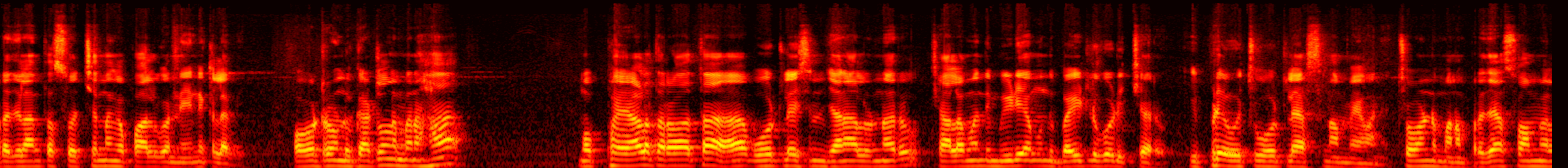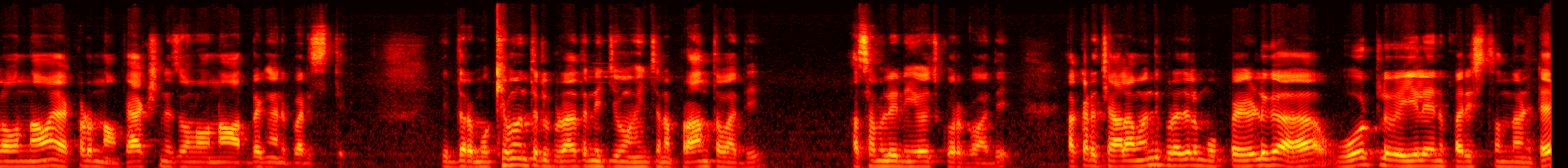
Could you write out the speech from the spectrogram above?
ప్రజలంతా స్వచ్ఛందంగా పాల్గొన్న ఎన్నికలు అవి. ఒకటి రెండు ఘటనలు మినహా ముప్పై ఏళ్ళ తర్వాత ఓట్లు వేసిన జనాలు ఉన్నారు. చాలామంది మీడియా ముందు బయటలు కూడా ఇచ్చారు. ఇప్పుడే వచ్చి ఓట్లు వేస్తున్నాం మేమని. చూడండి మనం ప్రజాస్వామ్యంలో ఉన్నామా ఎక్కడున్నాం ఫ్యాక్షనిజంలో ఉన్నాం అర్థం కాని పరిస్థితి. ఇద్దరు ముఖ్యమంత్రులు ప్రాతినిధ్యం వహించిన ప్రాంతం అది. అసెంబ్లీ నియోజకవర్గం అది. అక్కడ చాలామంది ప్రజలు ముప్పై ఏళ్ళుగా ఓట్లు వేయలేని పరిస్థితి ఉందంటే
